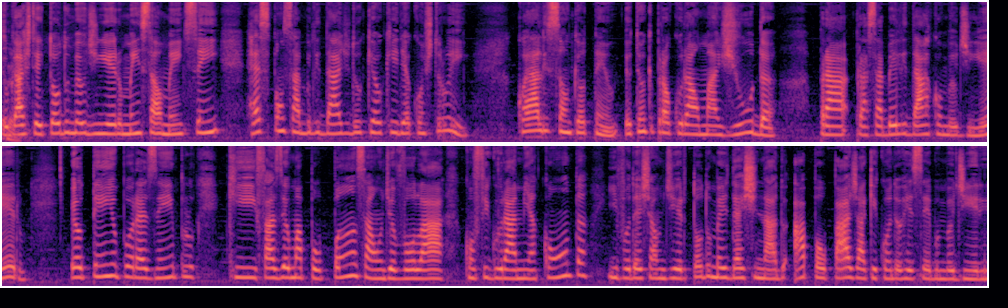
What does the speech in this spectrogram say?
Eu certo. gastei todo o meu dinheiro mensalmente sem responsabilidade do que eu queria construir. Qual é a lição que eu tenho? Eu tenho que procurar uma ajuda para saber lidar com o meu dinheiro eu tenho, por exemplo, que fazer uma poupança onde eu vou lá configurar a minha conta e vou deixar um dinheiro todo mês destinado a poupar, já que quando eu recebo meu dinheiro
